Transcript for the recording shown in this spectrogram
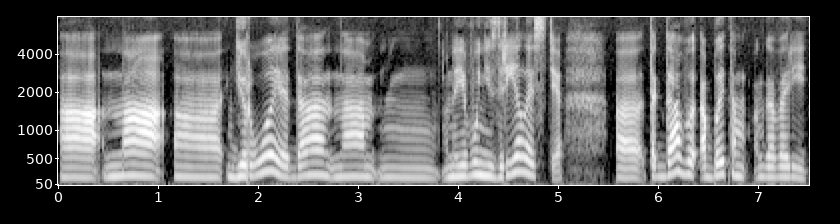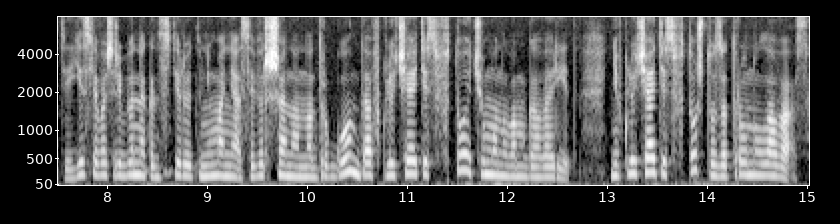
а, на а, герое, да, на, на его незрелости, а, тогда вы об этом говорите. Если ваш ребенок концентрирует внимание совершенно на другом, да, включайтесь в то, о чем он вам говорит. Не включайтесь в то, что затронуло вас.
